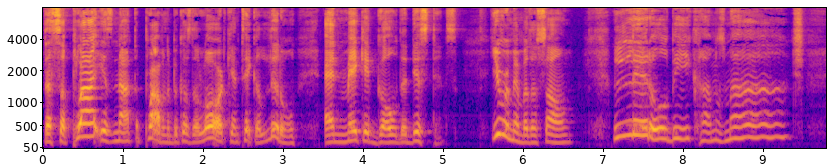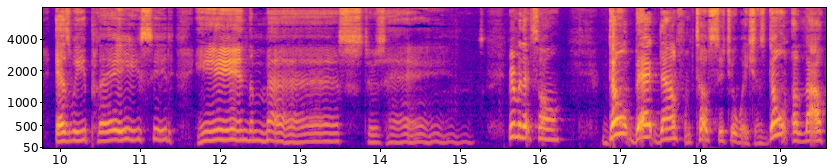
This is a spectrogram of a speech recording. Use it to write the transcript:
The supply is not the problem because the Lord can take a little and make it go the distance. You remember the song, Little becomes much as we place it in the Master's hands. Remember that song? Don't back down from tough situations. Don't allow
